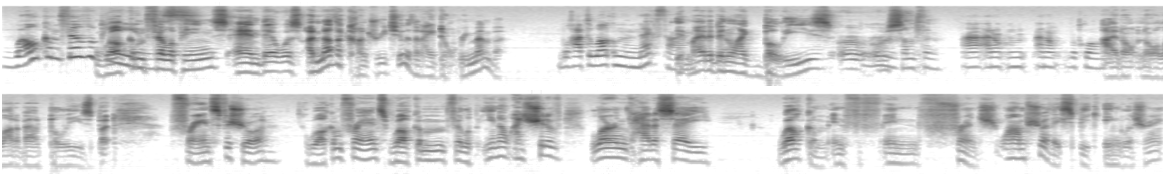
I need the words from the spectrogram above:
Welcome, Philippines. Welcome, Philippines. And there was another country too that I don't remember. We'll have to welcome them next time. It might have been like Belize or, or something. I, I don't. I don't recall. I don't know a lot about Belize, but France for sure. Welcome, France. Welcome, Philip. You know, I should have learned how to say welcome in in French. Well, I'm sure they speak English, right?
